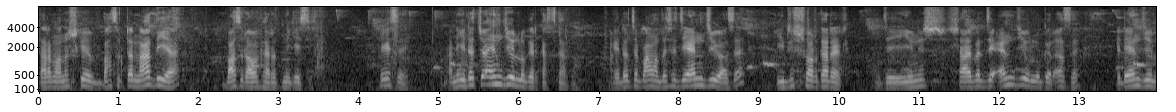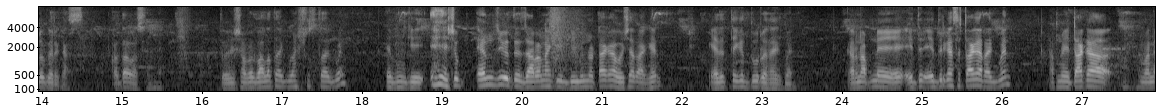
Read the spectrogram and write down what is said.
তারা মানুষকে বাছুরটা না দিয়া বাছুর আবার ফেরত নিয়ে গেছি। ঠিক আছে? মানে এটা হচ্ছে এনজিও লোকের কাজ করব এটা হচ্ছে বাংলাদেশে যে এনজিও আছে ইউনিশ সরকারের যে ইউনিশ সাহেবের যে এনজিও লোকের আছে, এটা এনজিও লোকের কাজ। কথা আছে। তো সবাই ভালো থাকবেন, সুস্থ থাকবেন এবং কি এইসব এনজিওতে যারা নাকি বিভিন্ন টাকা পয়সা রাখেন, এদের থেকে দূরে থাকবেন। কারণ আপনি এদের এদের কাছে টাকা রাখবেন, আপনি টাকা মানে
